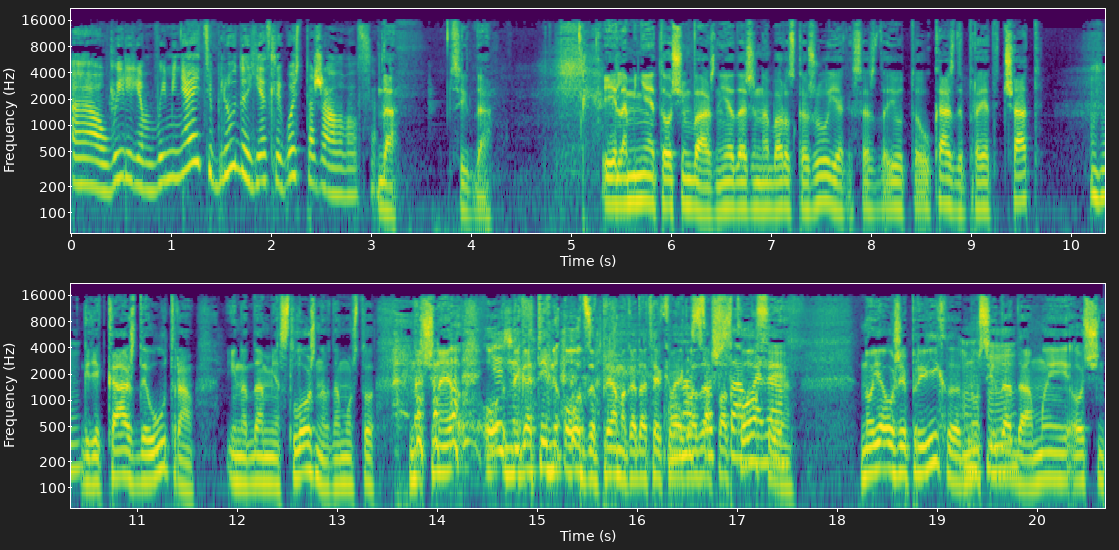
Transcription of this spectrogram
А, Уильям, вы меняете блюдо, если гость пожаловался? Да, всегда. И для меня это очень важно. Я даже наоборот скажу, я создаю у каждого проекта чат, угу. где каждое утро, иногда мне сложно, потому что начинаю негативный отзыв прямо, когда ты открываешь глаза под кофе. Но я уже привыкла, но всегда, да, мы очень,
